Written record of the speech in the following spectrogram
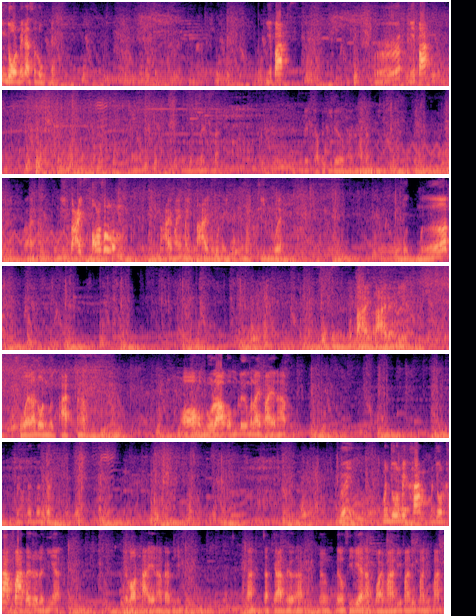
ยิงโดนไหมเนี่ยสรุปเนี่ยงี้ปะรึบงี้ปะเล่นอย่างนี้เลยใช่ไหมเล่นกลับไปที่เดิมแล้วนะครับแบบนี้ไปครับผมยิงไปต่อส้มตายไหมไม่ตายโดนไอ้หมึกกินเว้ยหมึกหมึกโอ้โหตายตายแบบนี้ ซวยแล้วโดนหมึกอัดนะครับ อ๋อผมรู้แล้วผมลืมอะไรไปนะครับ เฮ้ย มันโยนไปข้าม มันโยนข้ามฟากได้เลยเหรอเนี่ย เดี๋ยวรอถ่ายนะครับแบบนี้ มาจัดการไปเถอะครับ ไม่ต้องไม่ต้องซีเรียสนะ ปล่อยมารีบมารีบมารีบมา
